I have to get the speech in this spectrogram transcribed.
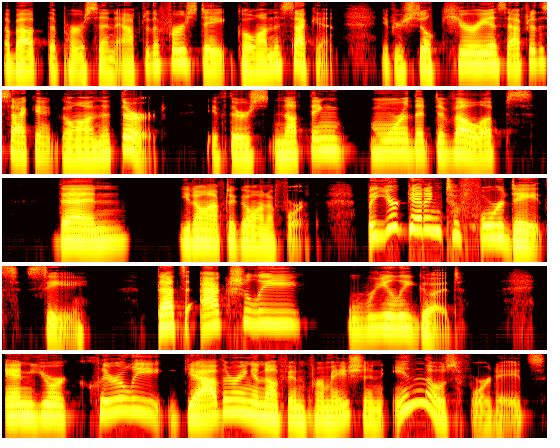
about the person after the first date, go on the second. If you're still curious after the second, go on the third. If there's nothing more that develops, then you don't have to go on a fourth. But you're getting to four dates, see. That's actually really good. And you're clearly gathering enough information in those four dates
